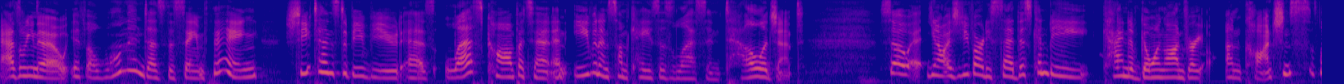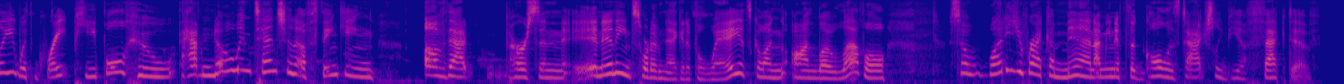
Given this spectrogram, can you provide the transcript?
As we know, if a woman does the same thing, she tends to be viewed as less competent and even in some cases less intelligent. So, uh, you know, as you've already said, this can be kind of going on very unconsciously with great people who have no intention of thinking of that person in any sort of negative way. It's going on low level. So, what do you recommend? I mean, if the goal is to actually be effective,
